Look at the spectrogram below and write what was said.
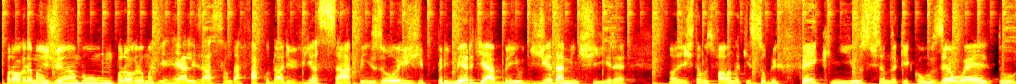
Programa Jambo, um programa de realização da Faculdade Via Sapiens, hoje, 1 de abril, dia da mentira. Nós estamos falando aqui sobre fake news, estamos aqui com o Zé Wellington,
